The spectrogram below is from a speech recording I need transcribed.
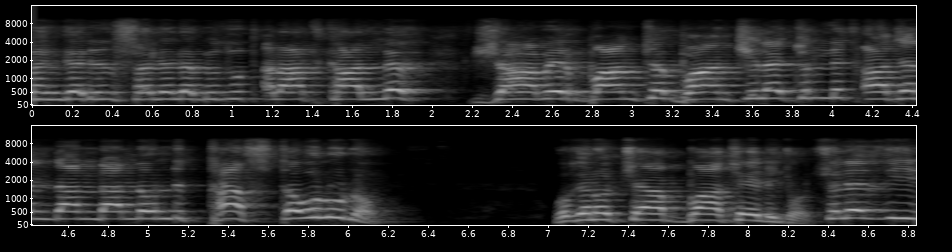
መንገድን ሰልለ ብዙ ጠላት ካለህ እግዚአብሔር በአንተ በአንቺ ላይ ትልቅ አጀንዳ እንዳለው እንድታስተውሉ ነው ወገኖች፣ የአባቴ ልጆች። ስለዚህ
